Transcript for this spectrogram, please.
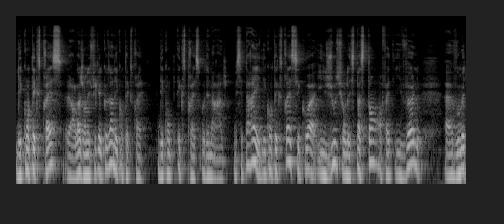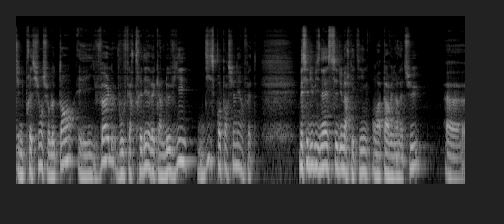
les comptes express. Alors là, j'en ai fait quelques-uns, des comptes express des comptes express au démarrage. Mais c'est pareil, les comptes express, c'est quoi? Ils jouent sur l'espace-temps, en fait. Ils veulent euh, vous mettre une pression sur le temps et ils veulent vous faire trader avec un levier disproportionné en fait. Mais c'est du business, c'est du marketing, on va pas revenir là-dessus. Euh,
